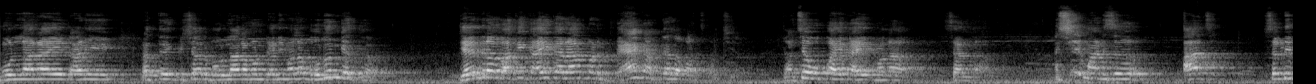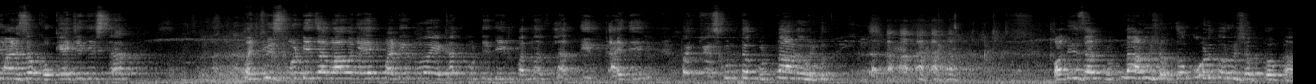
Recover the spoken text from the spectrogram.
बोलणारा एक आणि प्रत्येक विषयावर बोलणारा म्हणून त्यांनी मला बोलून घेतलं. जयेंद्र बाकी काही करा पण बँक आपल्याला वाचवायची त्याचे उपाय काय मला सांगा? अशी माणसं आज सगळी माणसं खोक्याची दिसतात. पंचवीस कोटीचा भाव जयंत पाटील भाऊ एखाद कोटी देईल पन्नास लाख देईल काय देईल? पंचवीस कुंट कुठनं आणू? पॉलिसा कुठनं आणू शकतो? कोण करू शकतो का?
